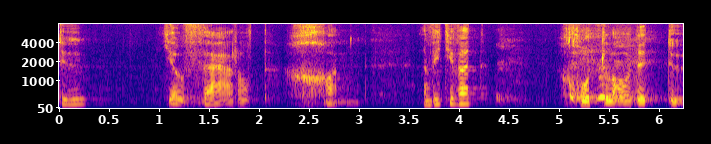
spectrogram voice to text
toe jou wêreld gaan? En weet jy wat? God laat dit toe.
